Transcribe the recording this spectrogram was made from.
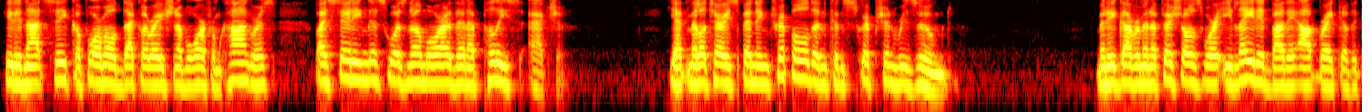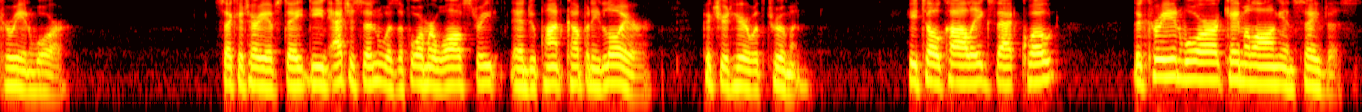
He did not seek a formal declaration of war from Congress by stating this was no more than a police action. Yet military spending tripled and conscription resumed. Many government officials were elated by the outbreak of the Korean War. Secretary of State Dean Acheson was a former Wall Street and DuPont Company lawyer, pictured here with Truman. He told colleagues that, quote, the Korean War came along and saved us.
